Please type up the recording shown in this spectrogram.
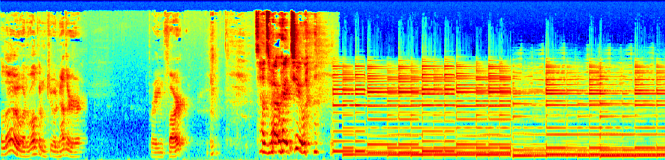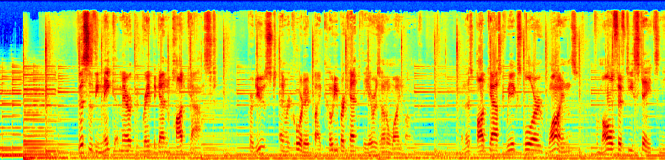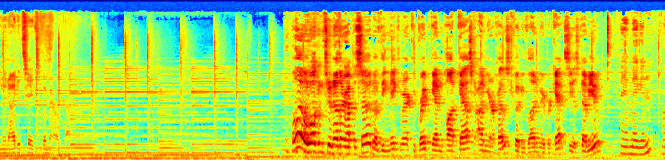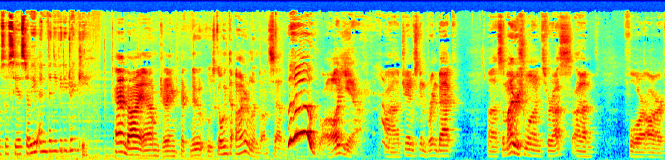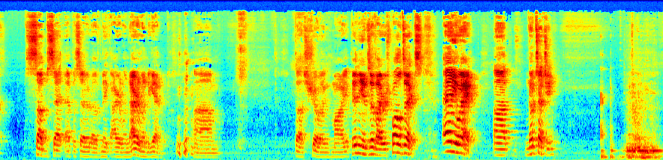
Hello, and welcome to another brain fart. Sounds about right too. This is the Make America Grape Again podcast, produced and recorded by Cody Burkett, the Arizona Wine Monk. In this podcast, we explore wines from all 50 states in the United States of America. Hello, and welcome to another episode of the Make America Grape Again podcast. I'm your host, Cody Vladimir Burkett, CSW. I am Megan, also CSW, and Vinny Vidi Drinky. And I am James McNew, who's going to Ireland on Saturday. Woohoo! Oh yeah. Uh, James is going to bring back uh, some Irish wines for us um, for our subset episode of Make Ireland Ireland again. um, thus showing my opinions of Irish politics. Anyway, uh, no touching.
